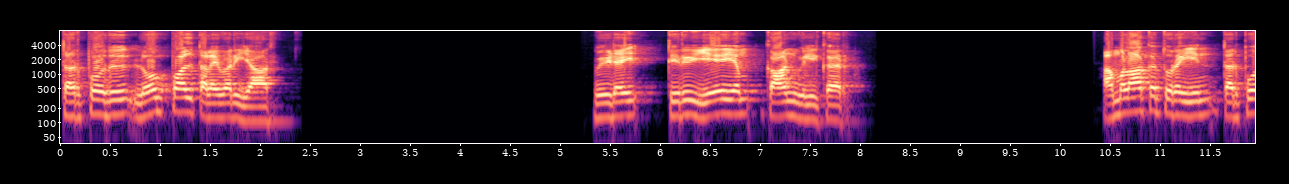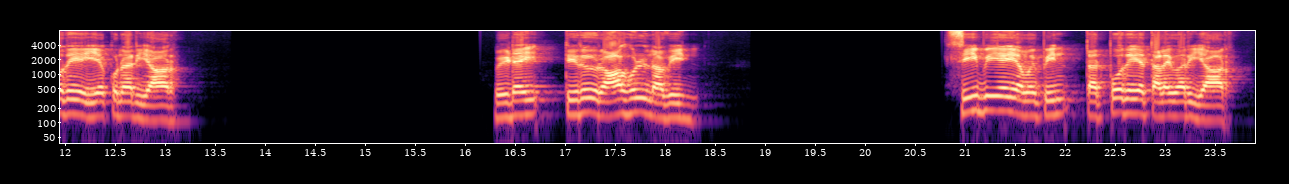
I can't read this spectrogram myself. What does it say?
தற்போது லோக்பால் தலைவர் யார்? விடை திரு ஏ எம் கான்வில்கர். அமலாக்கத்துறையின் தற்போதைய இயக்குனர் யார்? விடை திரு ராகுல் நவீன். சிபிஐ அமைப்பின் தற்போதைய தலைவர் யார்?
